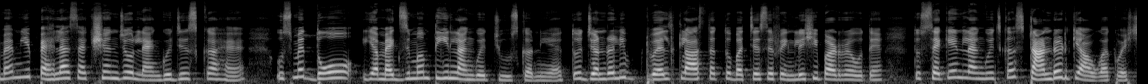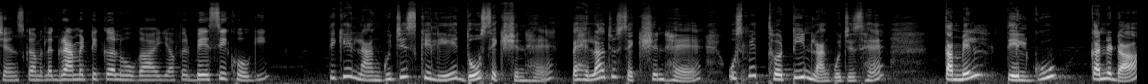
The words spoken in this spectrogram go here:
मैम ये पहला सेक्शन जो लैंग्वेजेस का है, उसमें दो या मैक्सिमम तीन लैंग्वेज चूज़ करनी है। तो जनरली ट्वेल्थ क्लास तक तो बच्चे सिर्फ़ इंग्लिश ही पढ़ रहे होते हैं। तो सेकेंड लैंग्वेज का स्टैंडर्ड क्या होगा क्वेश्चंस का? मतलब ग्रामेटिकल होगा या फिर बेसिक होगी? देखिए लैंग्वेजेस के लिए दो सेक्शन हैं। पहला जो सेक्शन है, उसमें थर्टीन लैंग्वेजेस हैं। Tamil, Telugu, Kannada,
